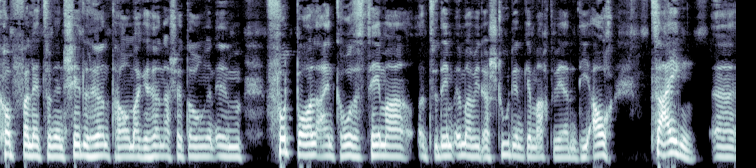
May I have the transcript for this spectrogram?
Kopfverletzungen, Schädelhirntrauma, Gehirnerschütterungen im Football ein großes Thema, zu dem immer wieder Studien gemacht werden, die auch zeigen, äh,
